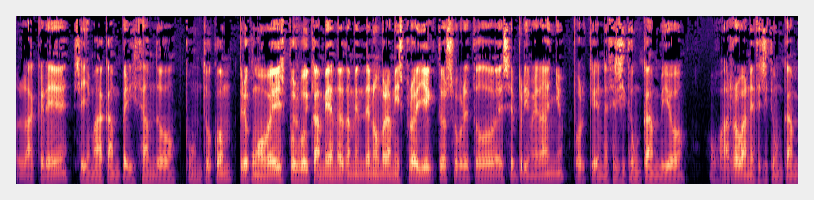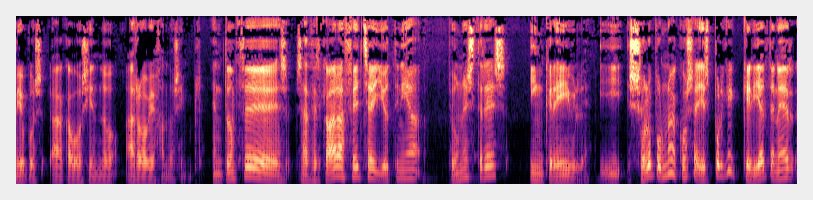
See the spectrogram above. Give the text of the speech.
la creé se llamaba camperizando.com, pero como veis, pues voy cambiando también de nombre a mis proyectos, sobre todo ese primer año, porque necesito un cambio o arroba necesito un cambio, pues acabó siendo arroba viajando simple. Entonces se acercaba la fecha y yo tenía un estrés increíble. Y solo por una cosa, y es porque quería tener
